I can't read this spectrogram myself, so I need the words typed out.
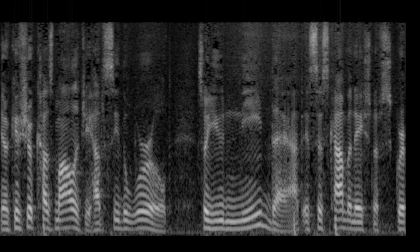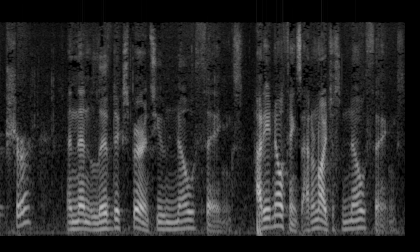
You know, it gives you a cosmology, how to see the world. So you need that. It's this combination of scripture and then lived experience. You know things. How do you know things? I don't know, I just know things.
